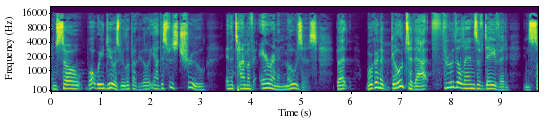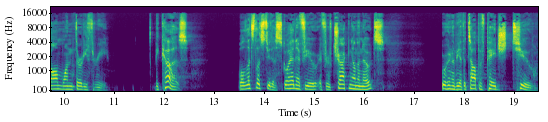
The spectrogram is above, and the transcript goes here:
And so, what we do is we look back and go, yeah, this was true in the time of Aaron and Moses, but we're going to go to that through the lens of David in Psalm 133. Because, well, let's let's do this. Go ahead and if you if you're tracking on the notes, we're going to be at the top of page two.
